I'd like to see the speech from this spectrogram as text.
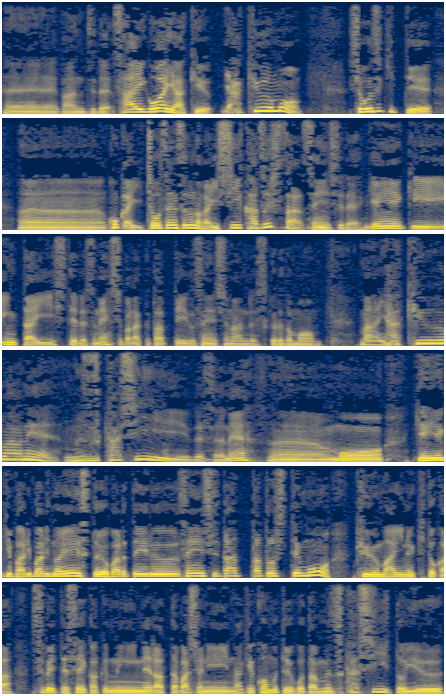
えー、感じで。最後は野球。野球も、正直言って、今回挑戦するのが石井和久選手で、現役引退してですね、しばらく経っている選手なんですけれども、まあ野球はね、難しいですよね。うもう、現役バリバリのエースと呼ばれている選手だったとしても、9枚抜きとか、すべて正確に狙った場所に投げ込むということは難しいという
